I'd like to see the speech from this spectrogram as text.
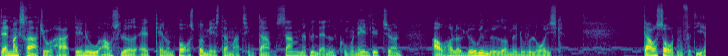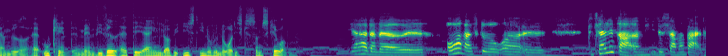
Danmarks Radio har denne uge afsløret, at Kalundborgs borgmester Martin Dam sammen med blandt andet kommunaldirektøren afholder lukkede møder med Novo Nordisk. Dagsordenen for de her møder er ukendte, men vi ved, at det er en lobbyist i Novo Nordisk, som skriver dem. Jeg har da været øh, overrasket over øh, detaljegraden i det samarbejde.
